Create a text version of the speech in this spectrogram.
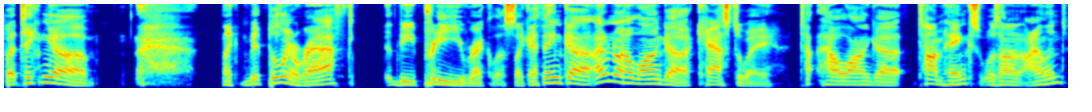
But taking a like building a raft would be pretty reckless. Like I think uh, I don't know how long uh, Castaway, t- how long uh, Tom Hanks was on an island.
